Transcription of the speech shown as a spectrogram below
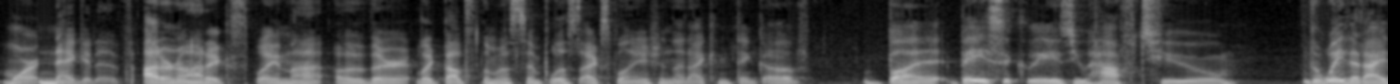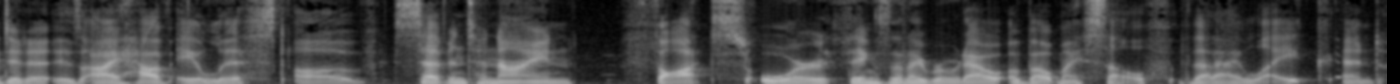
more negative. I don't know how to explain that other like that's the most simplest explanation that I can think of. But basically is you have to the way that I did it is I have a list of 7 to 9 thoughts or things that I wrote out about myself that I like and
